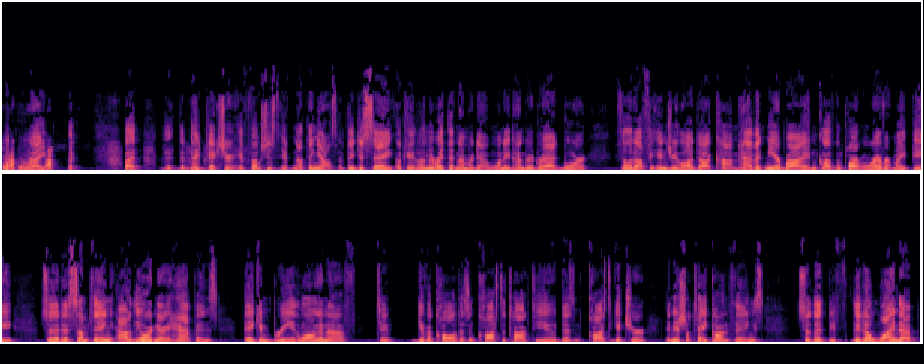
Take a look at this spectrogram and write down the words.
right. But the, the big picture, if folks just, if nothing else, if they just say, okay, let me write that number down 1 800 Radmore, PhiladelphiaInjuryLaw.com. Have it nearby in glove compartment, wherever it might be, so that if something out of the ordinary happens, they can breathe long enough to give a call. It doesn't cost to talk to you, doesn't cost to get your initial take on things, so that bef- they don't wind up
